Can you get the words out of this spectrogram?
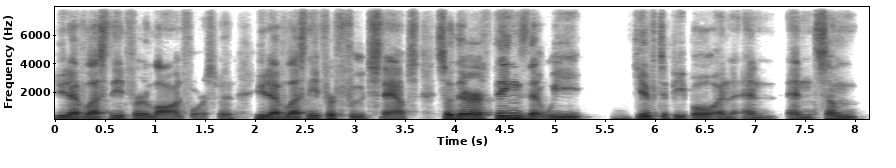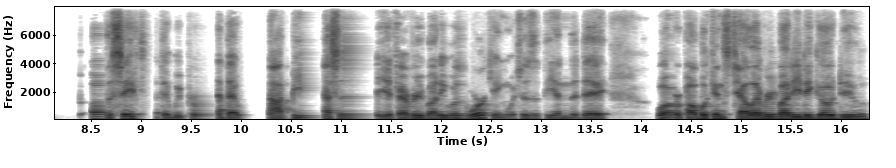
you'd have less need for law enforcement, you'd have less need for food stamps. So there are things that we give to people and and and some of the safety that we provide that would not be necessary if everybody was working, which is at the end of the day what Republicans tell everybody to go do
